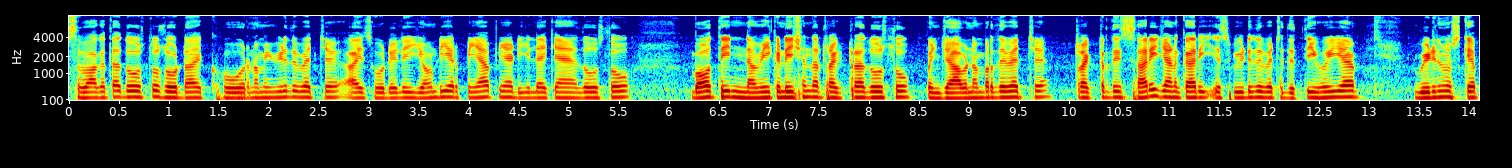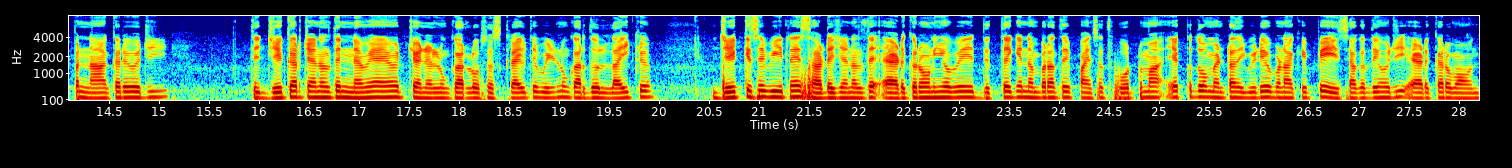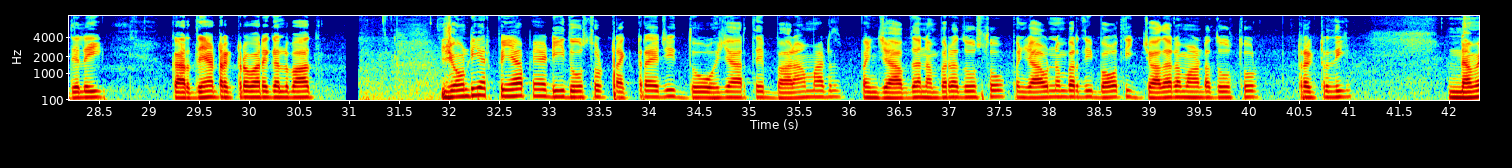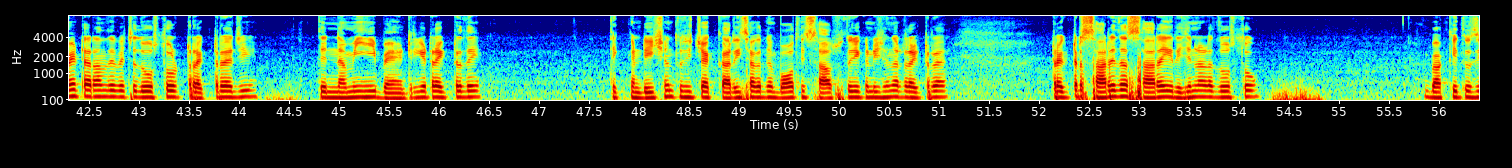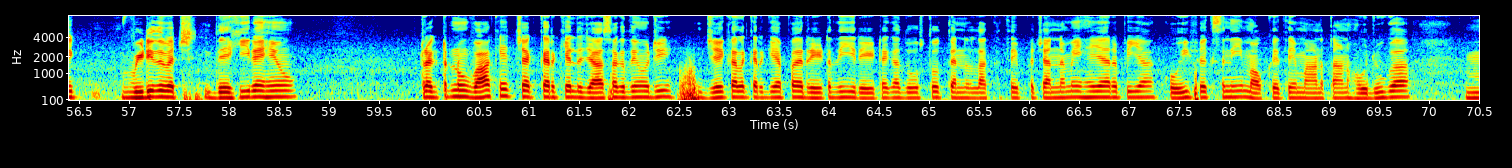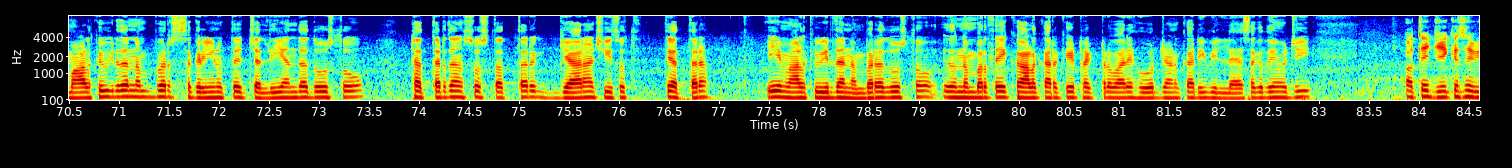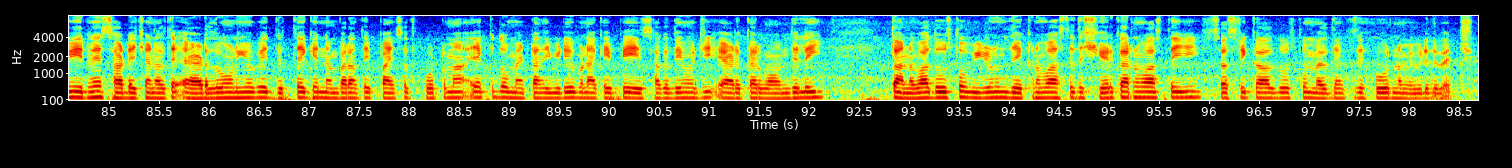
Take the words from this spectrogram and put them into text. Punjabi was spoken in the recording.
ਸਵਾਗਤ ਹੈ ਦੋਸਤੋ, ਤੁਹਾਡਾ ਇੱਕ ਹੋਰ ਨਵੀਂ ਵੀਡੀਓ ਦੇ ਵਿੱਚ। ਅੱਜ ਤੁਹਾਡੇ ਲਈ ਜੌਂਡੀਅਰ 5050 ਡੀ ਲੈ ਕੇ ਆਏ ਦੋਸਤੋ। ਬਹੁਤ ਹੀ ਨਵੀਂ ਕੰਡੀਸ਼ਨ ਦਾ ਟਰੈਕਟਰ ਹੈ ਦੋਸਤੋ, ਪੰਜਾਬ ਨੰਬਰ ਦੇ ਵਿੱਚ। ਟਰੈਕਟਰ ਦੀ ਸਾਰੀ ਜਾਣਕਾਰੀ ਇਸ ਵੀਡੀਓ ਦੇ ਵਿੱਚ ਦਿੱਤੀ ਹੋਈ ਹੈ। ਵੀਡੀਓ ਨੂੰ ਸਕਿਪ ਨਾ ਕਰਿਓ ਜੀ। ਤੇ ਜੇਕਰ ਚੈਨਲ ਤੇ ਨਵੇਂ ਆਏ ਹੋ ਚੈਨਲ ਨੂੰ ਕਰ ਲਓ ਸਬਸਕ੍ਰਾਈਬ ਤੇ ਵੀਡੀਓ ਨੂੰ ਕਰ ਦਿਓ ਲਾਈਕ ਜੇ ਕਿਸੇ ਵੀਰ ਨੇ ਸਾਡੇ ਚੈਨਲ ਤੇ ਐਡ ਕਰਾਉਣੀ ਹੋਵੇ, ਦਿੱਤੇ ਗਏ ਨੰਬਰਾਂ ਤੇ 5-7 ਫੋਟੋਆਂ 1-2 ਮਿੰਟਾਂ ਦੀ ਵੀਡੀਓ ਬਣਾ ਕੇ ਭੇਜ ਸਕਦੇ ਹੋ ਜੀ ਐਡ ਕਰਵਾਉਣ ਦੇ ਲਈ। ਕਰਦੇ ਹਾਂ ਟਰੈਕਟਰ ਬਾਰੇ ਗੱਲਬਾਤ। ਜੌਂਡੀਅਰ 5050 ਡੀ ਦੋਸਤੋ ਟਰੈਕਟਰ ਹੈ ਜੀ 2000 ਤੇ 12 ਮਾਡਲ। ਪੰਜਾਬ ਦਾ ਨੰਬਰ ਹੈ ਦੋਸਤੋ, ਪੰਜਾਬ ਨੰਬਰ ਦੀ ਬਹੁਤ ਹੀ ਜ਼ਿਆਦਾ ਡਿਮਾਂਡ ਹੈ ਦੋਸਤੋ ਟਰੈਕਟਰ ਦੀ। ਨਵੇਂ ਟਾਇਰਾਂ ਦੇ ਵਿੱਚ ਦੋਸਤੋ ਟਰੈਕਟਰ ਹੈ ਜੀ, ਤੇ ਨਵੀਂ ਹੀ ਬੈਟਰੀ ਹੈ ਟਰੈਕਟਰ ਦੇ। ਤੇ ਕੰਡੀਸ਼ਨ ਤੁਸੀਂ ਚੈੱਕ ਕਰ ਹੀ ਸਕਦੇ ਹੋ, ਬਹੁਤ ਹੀ ਸਾਫ਼ ਸੁਥਰੀ ਕੰਡੀਸ਼ਨ ਦਾ ਟਰੈਕਟਰ ਹੈ। ਟਰੈਕਟਰ ਸਾਰੇ ਦਾ ਸਾਰਾ ਹੀ origignal ਹੈ ਦੋਸਤੋ। ਬਾਕੀ ਤੁਸੀਂ ਵੀਡੀਓ ਦੇ ਵਿੱਚ ਦੇਖ ਹੀ ਰਹੇ ਹੋ। ਟਰੈਕਟਰ ਨੂੰ ਵਾਹ ਕੇ ਚੈੱਕ ਕਰਕੇ ਲਿਜਾ ਸਕਦੇ ਹੋ ਜੀ। ਜੇ ਗੱਲ ਕਰੀਏ ਆਪਾਂ ਰੇਟ ਦੀ, ਰੇਟ ਹੈਗਾ ਦੋਸਤੋ ਤਿੰਨ ਲੱਖ ਤੇ 95000 ਰੁਪਿਆ ਕੋਈ ਫਿਕਸ ਨਹੀਂ, ਮੌਕੇ ਤੇ ਮਾਨਤਾਨ ਹੋ ਜਾਊਗਾ। ਮਾਲਕ ਵੀਰ ਦਾ ਨੰਬਰ ਸਕਰੀਨ ਉੱਤੇ ਚੱਲੀ ਜਾਂਦਾ ਦੋਸਤੋ। 78377 11673 ਇਹ ਮਾਲਕ ਵੀਰ ਦਾ ਨੰਬਰ ਹੈ ਦੋਸਤੋ। ਇਸ ਨੰਬਰ ਤੇ ਕਾਲ ਕਰਕੇ ਟਰੈਕਟਰ ਬਾਰੇ ਹੋਰ ਜਾਣਕਾਰੀ ਵੀ ਲੈ ਸਕਦੇ ਹੋ ਜੀ। ਅਤੇ ਜੇ ਕਿਸੇ ਵੀਰ ਨੇ ਸਾਡੇ ਚੈਨਲ ਤੇ ਐਡ ਲਵਾਉਣੀ ਹੋਵੇ, ਦਿੱਤੇ ਗਏ ਨੰਬਰਾਂ ਤੇ 5-7 ਫੋਟੋਆਂ 1-2 ਮਿੰਟਾਂ ਦੀ ਵੀਡੀਓ ਬਣਾ ਕੇ ਭੇਜ ਸਕਦੇ ਹੋ ਜੀ ਐਡ ਕਰਵਾਉਣ ਦੇ ਲਈ। ਧੰਨਵਾਦ ਦੋਸਤੋ, ਵੀਡੀਓ ਨੂੰ ਦੇਖਣ ਵਾਸਤੇ ਤੇ ਸ਼ੇਅਰ ਕਰਨ ਵਾਸਤੇ ਜੀ। ਸਤਿ ਸ੍ਰੀ ਅਕਾਲ ਦੋਸਤੋ, ਮਿਲਦੇ ਹਾਂ ਕਿਸੇ ਹੋਰ ਨਵੀਂ ਵੀਡੀਓ ਦੇ ਵਿੱਚ।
